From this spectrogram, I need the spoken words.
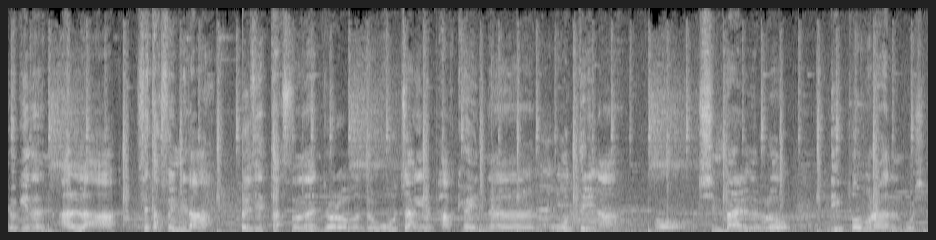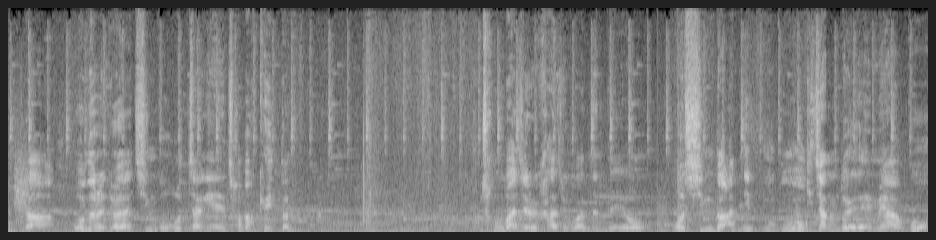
여기는 알라 세탁소입니다. 저희 세탁소는 여러분들 옷장에 박혀있는 옷들이나 어, 신발들로 리폼을 하는 곳입니다. 오늘은 여자친구 옷장에 처박혀있던 청바지를 가지고 왔는데요. 워싱도 안 이쁘고 기장도 애매하고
